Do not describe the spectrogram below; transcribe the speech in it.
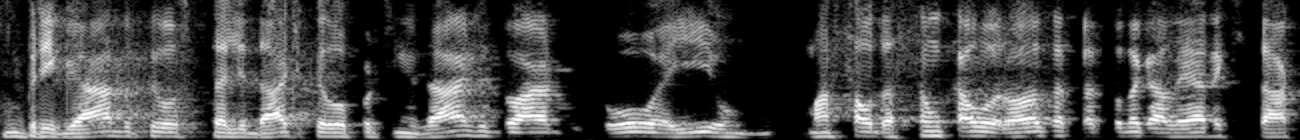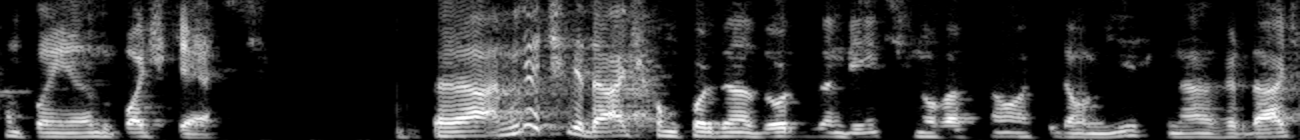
Obrigado pela hospitalidade, pela oportunidade, Eduardo. Dou aí uma saudação calorosa para toda a galera que está acompanhando o podcast. É, a minha atividade como coordenador dos ambientes de inovação aqui da Unisc, na verdade,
